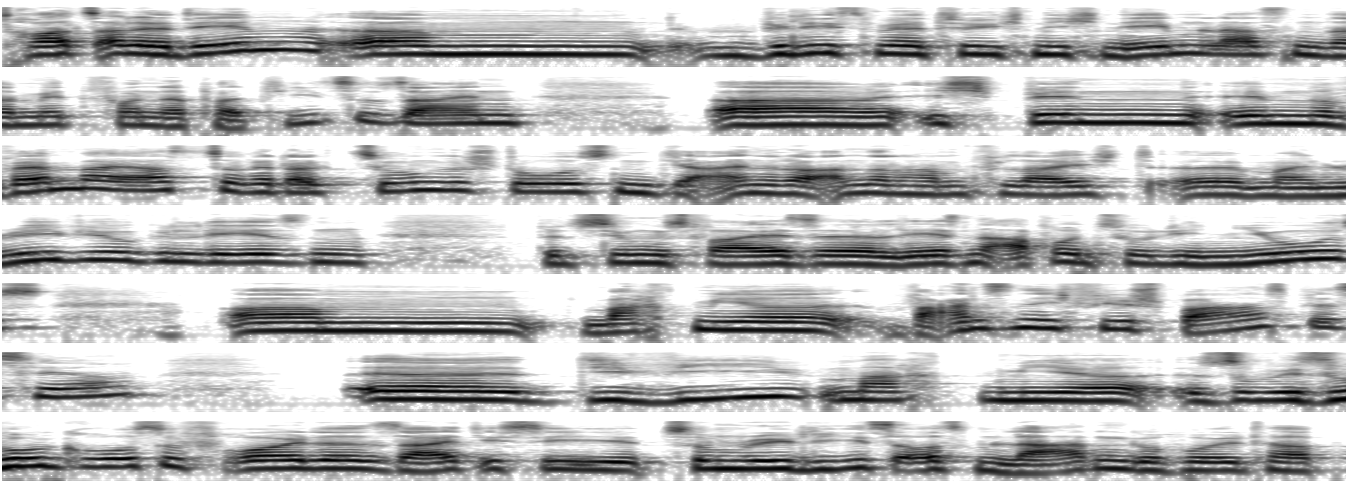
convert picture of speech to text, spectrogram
Trotz alledem ähm, will ich es mir natürlich nicht nehmen lassen, damit von der Partie zu sein. Äh, ich bin im November erst zur Redaktion gestoßen. Die einen oder anderen haben vielleicht äh, mein Review gelesen, beziehungsweise lesen ab und zu die News. Ähm, macht mir wahnsinnig viel Spaß bisher. Äh, die Wii macht mir sowieso große Freude, seit ich sie zum Release aus dem Laden geholt habe.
